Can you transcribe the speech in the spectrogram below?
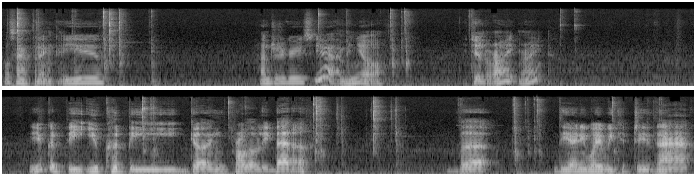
What's happening? Are you 100 degrees? Yeah, I mean you're you're doing alright, right? You could be you could be going probably better. But the only way we could do that,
